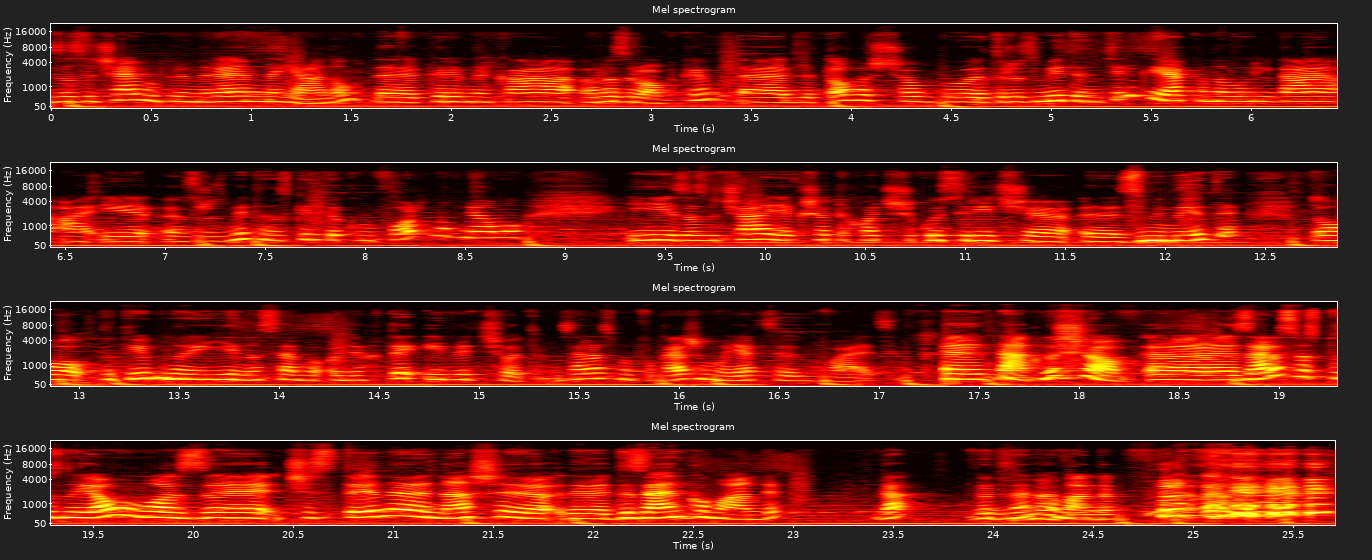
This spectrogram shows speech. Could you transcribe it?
зазвичай ми приміряємо на Яну, е, керівника розробки, е, для того, щоб зрозуміти не тільки, як воно виглядає, а і зрозуміти, наскільки комфортно в ньому. І зазвичай, якщо ти хочеш якусь річ змінити, то потрібно її на себе одягти і відчути. Зараз ми покажемо, як це відбувається. Так, ну що, зараз вас познайомимо з частиною нашої дизайн-команди. Да? Ви дизайн-команда?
